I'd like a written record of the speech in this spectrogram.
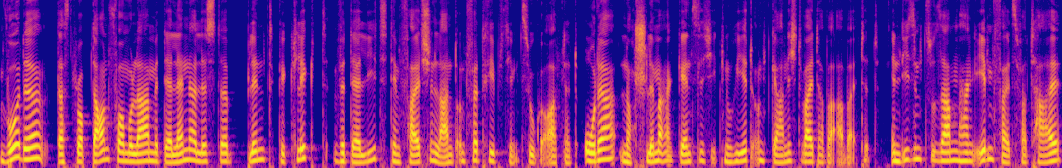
Wurde das Dropdown-Formular mit der Länderliste blind geklickt, wird der Lead dem falschen Land- und Vertriebsteam zugeordnet oder, noch schlimmer, gänzlich ignoriert und gar nicht weiter bearbeitet. In diesem Zusammenhang ebenfalls fatal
